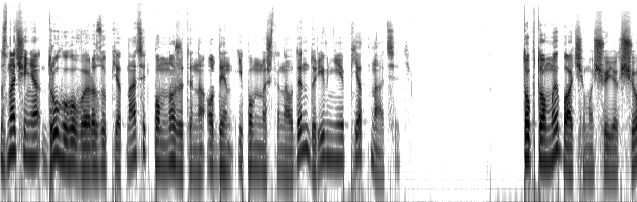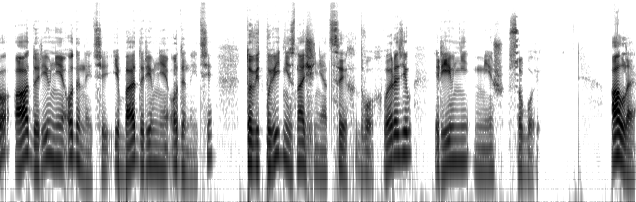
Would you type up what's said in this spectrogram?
Значення другого виразу 15 помножити на 1 і помножити на 1 дорівнює 15. Тобто ми бачимо, що якщо a дорівнює 1 і b дорівнює 1, то відповідні значення цих двох виразів рівні між собою. Але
